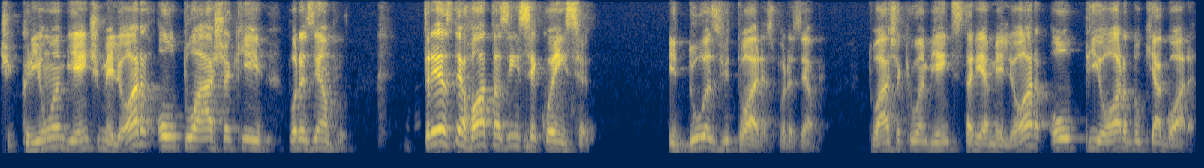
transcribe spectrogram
te cria um ambiente melhor? Ou tu acha que, por exemplo, três derrotas em sequência e duas vitórias, por exemplo, tu acha que o ambiente estaria melhor ou pior do que agora?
